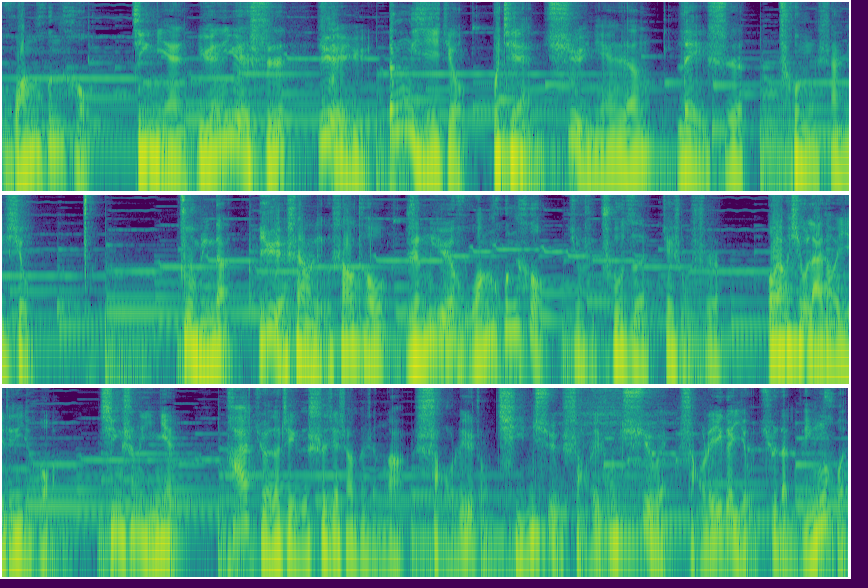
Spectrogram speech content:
黄昏后。今年元月时，月与灯依旧，不见去年人，泪湿春衫袖。著名的“月上柳梢头，人约黄昏后”就是出自这首诗。欧阳修来到夷陵以后啊，心生一念，他觉得这个世界上的人啊，少了一种情趣，少了一种趣味，少了一个有趣的灵魂，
